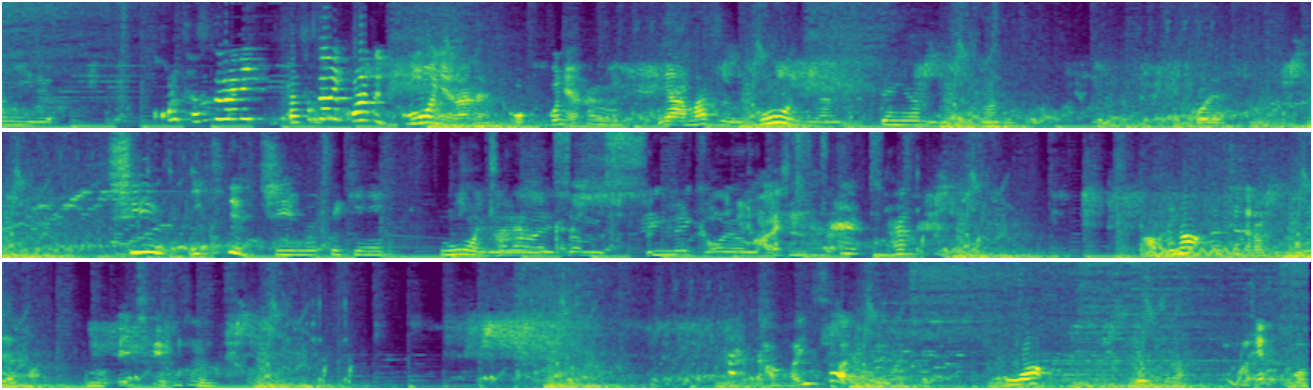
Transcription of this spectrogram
こにいる。これさすがに、さすがにこれで5にはならない。ここにはならない。いや、まず5位には絶対になるんだよ、まず。これ。チーム、生きてるチーム的に5位にはなるん Try だ some snake oil あれ、なんで extract. なんで危なっやってたら無理。もう HP ほとんど かわいそうあいつ。怖っ。こいつら。これと思っ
